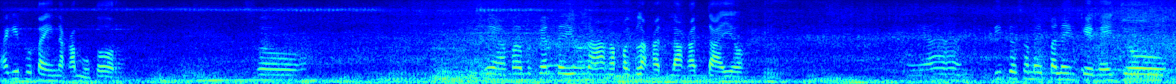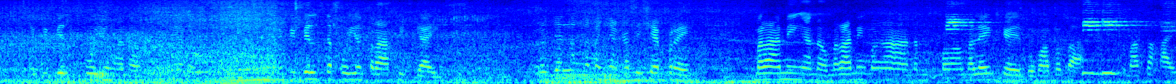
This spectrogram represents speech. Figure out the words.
lagi po tayong nakamotor. So, kaya maganda yung nakakapaglakad-lakad tayo. Ayan. Dito sa may palengke, medyo nag-build po yung ano. Nag-build na po yung traffic, guys. Pero dyan lang naman yan kasi syempre, maraming ano, maraming mga mga malengke bumababa, sumasakay.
